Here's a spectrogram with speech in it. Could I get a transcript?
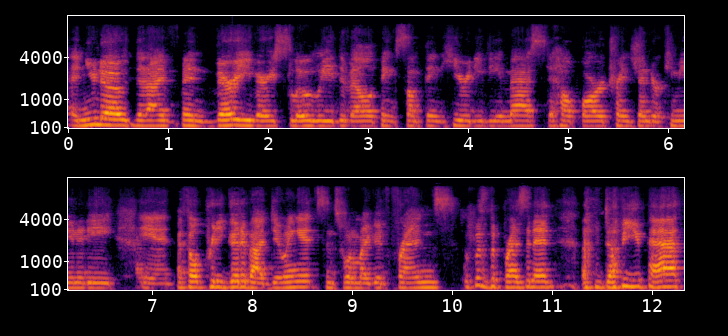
And you know that I've been very, very slowly developing something here at EVMS to help our transgender community. And I felt pretty good about doing it since one of my good friends was the president of WPATH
